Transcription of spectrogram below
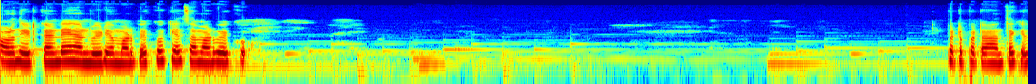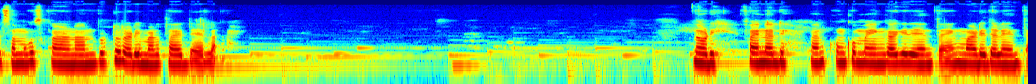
ಅವಳನ್ನ ಇಟ್ಕೊಂಡೆ ನಾನು ವಿಡಿಯೋ ಮಾಡಬೇಕು, ಕೆಲಸ ಮಾಡಬೇಕು. ಪಟ ಪಟ ಅಂತ ಕೆಲಸ ಮುಗಿಸ್ಕೊಳ್ಳೋಣ ಅಂದ್ಬಿಟ್ಟು ರೆಡಿ ಮಾಡ್ತಾ ಇದ್ದೆ ಎಲ್ಲ. ನೋಡಿ ಫೈನಲಿ ನನ್ನ ಕುಂಕುಮ ಹೆಂಗಾಗಿದೆ ಅಂತ, ಹೆಂಗೆ ಮಾಡಿದ್ದಾಳೆ ಅಂತ.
